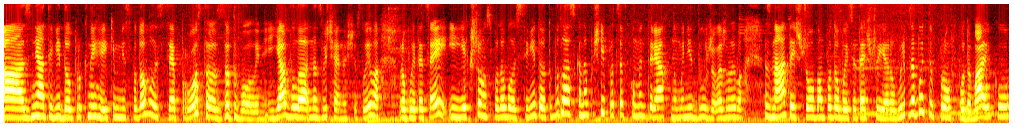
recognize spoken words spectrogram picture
А зняти відео про книги, які мені сподобались, це просто задоволення. Я була надзвичайно щаслива робити це. І якщо вам сподобалось це відео, то будь ласка, напишіть про це в коментарях. Ну мені дуже важливо знати, що вам подобається те, що я роблю. Забудьте про вподобайку,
